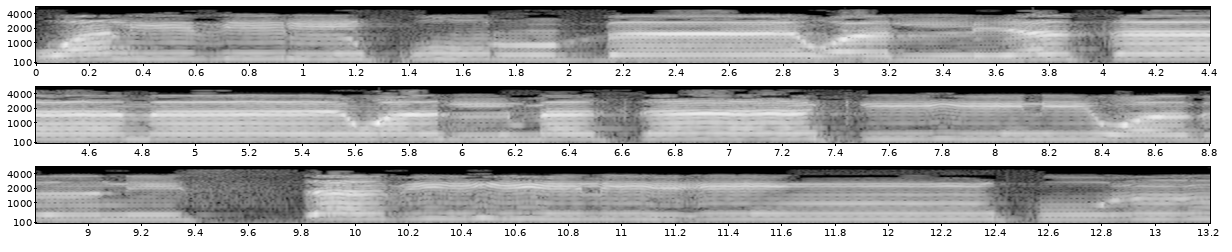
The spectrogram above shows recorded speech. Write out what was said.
ولذي القربى واليتامى والمساكين وابن السبيل إن كنتم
